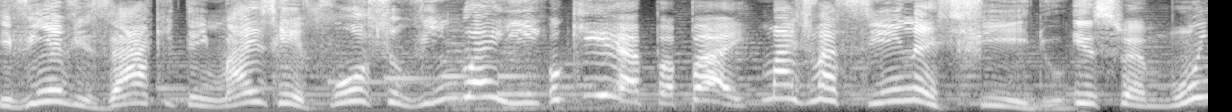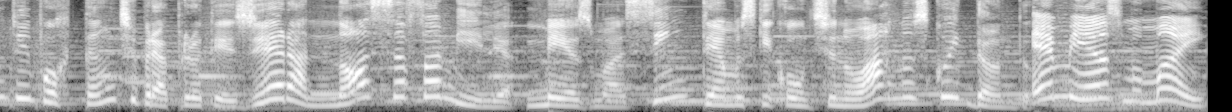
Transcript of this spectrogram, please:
e vim avisar que tem mais reforço vindo aí. O que é, papai? Mais vacinas, filho. Isso é muito importante para proteger a nossa família. Mesmo assim, temos que continuar nos cuidando. É mesmo, mãe.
